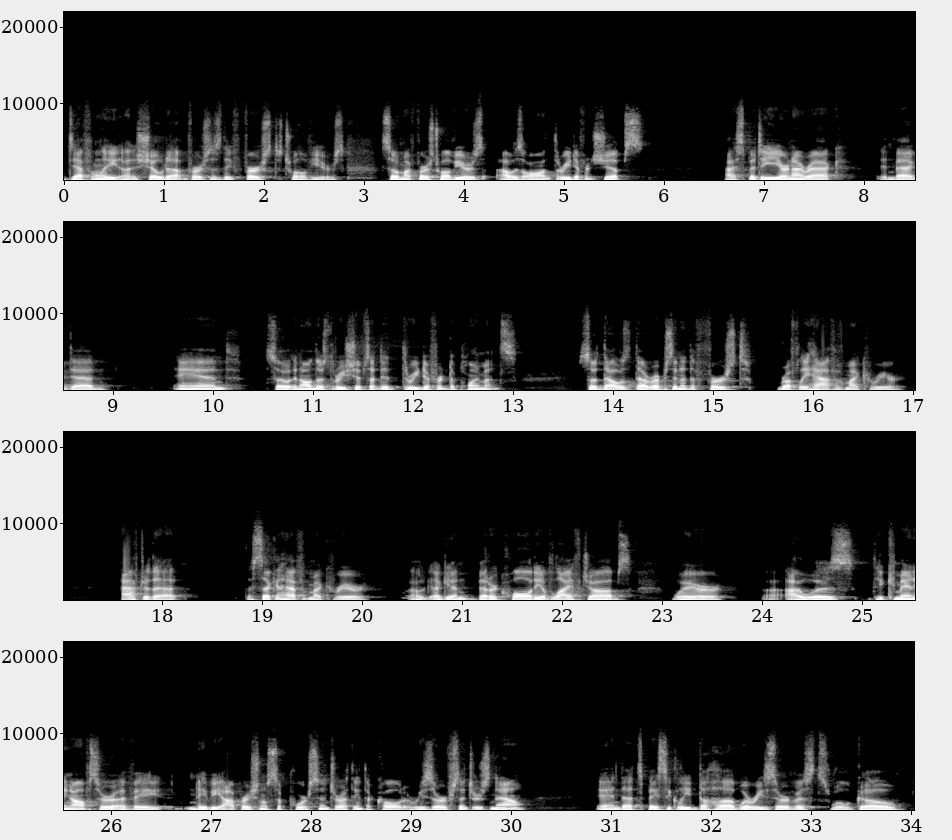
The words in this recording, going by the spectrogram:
definitely uh, showed up versus the first 12 years. So my first 12 years i was on three different ships. I spent a year in iraq in Baghdad. And so, and on those three ships, I did three different deployments. So that was, that represented the first roughly half of my career. After that, the second half of my career, uh, again, better quality of life jobs where uh, I was the commanding officer of a Navy operational support center. I think they're called reserve centers now. And that's basically the hub where reservists will go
